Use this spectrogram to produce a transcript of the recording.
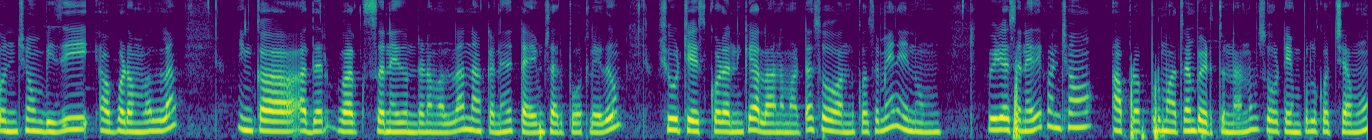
కొంచెం బిజీ అవ్వడం వల్ల ఇంకా అదర్ వర్క్స్ అనేది ఉండడం వల్ల నాకు అనేది టైం సరిపోవట్లేదు. షూట్ చేసుకోవడానికి అలా అనమాట సో అందుకోసమే నేను వీడియోస్ అనేది కొంచెం అప్పుడప్పుడు మాత్రం పెడుతున్నాను. సో టెంపుల్కి వచ్చాము.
